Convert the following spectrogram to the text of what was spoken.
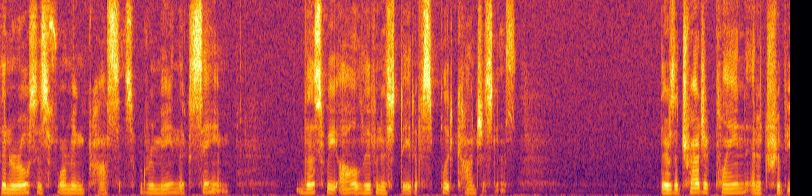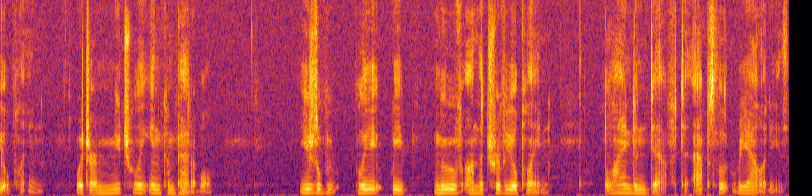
the neurosis forming process would remain the same. Thus, we all live in a state of split consciousness. There's a tragic plane and a trivial plane, which are mutually incompatible. Usually, we move on the trivial plane, blind and deaf to absolute realities,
